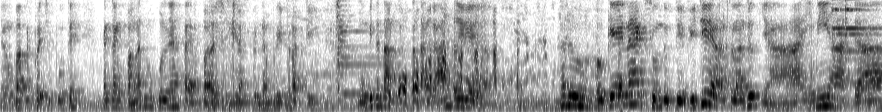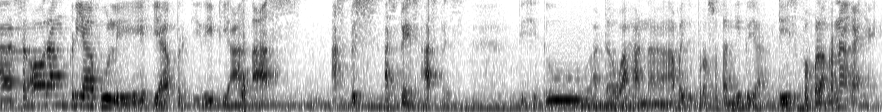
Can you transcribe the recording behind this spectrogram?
yang pakai baju putih kencang banget mukulnya kayak balas dendam dendam pribadi. Mungkin tetangga tetanggaan kali dia ya. Aduh oke okay, next. Untuk di video yang selanjutnya ini ada seorang pria bule. Dia berdiri di atas asbes asbes asbes. Di situ ada wahana apa itu perosotan gitu ya di sebuah kolam renang kayaknya ini.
